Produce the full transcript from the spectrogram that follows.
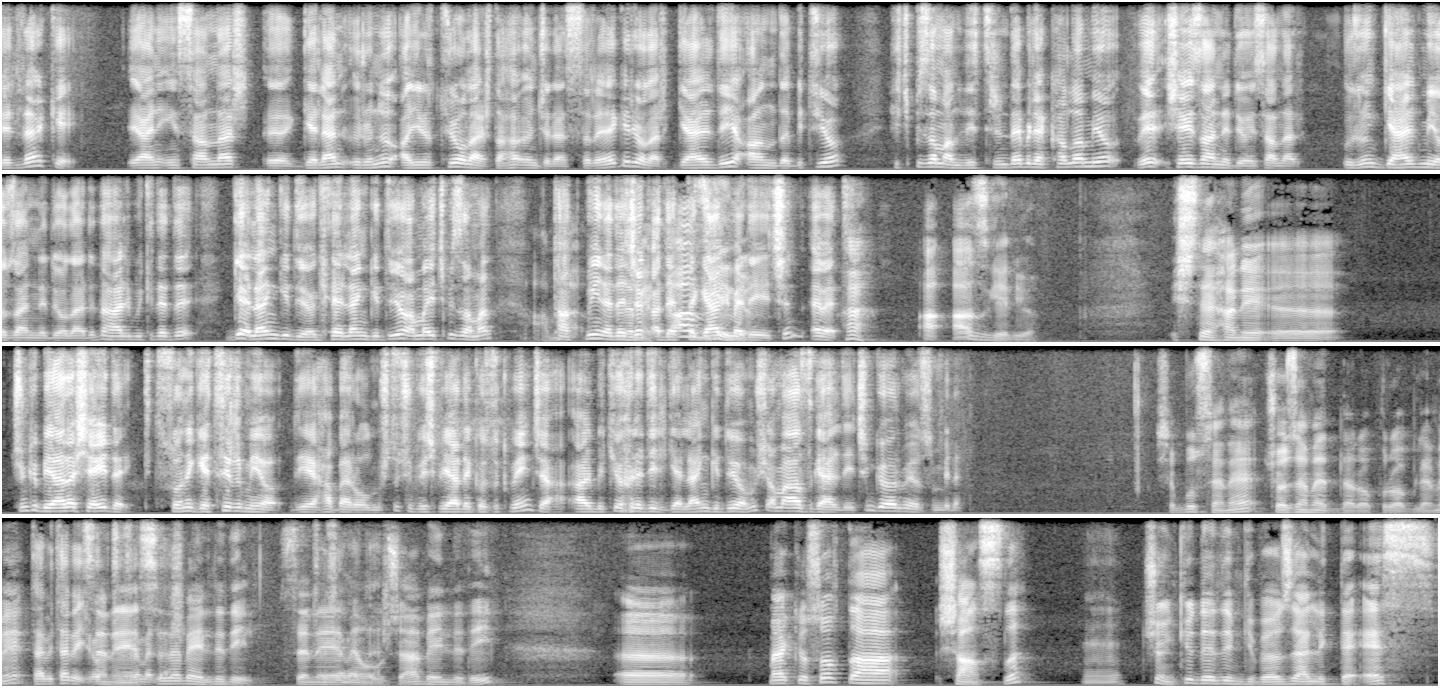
Dediler ki yani insanlar e, gelen ürünü ayırtıyorlar daha önceden sıraya giriyorlar. Geldiği anda bitiyor. Hiçbir zaman vitrinde bile kalamıyor ve şey zannediyor insanlar. Ürün gelmiyor zannediyorlar dedi. Halbuki dedi gelen gidiyor, gelen gidiyor ama hiçbir zaman Ama tatmin edecek adette gelmediği geliyor. için. Evet. Heh, az geliyor. İşte hani e, Çünkü bir ara şeydi Sony getirmiyor diye haber olmuştu. Çünkü hiçbir yerde gözükmeyince halbuki öyle değil. Gelen gidiyormuş ama az geldiği için görmüyorsun bile. işte bu sene çözemediler o problemi. Tabii tabii Seneyesi de belli değil. Seneye ne olacağı belli değil. Ee, Microsoft daha şanslı. Çünkü dediğim gibi özellikle S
